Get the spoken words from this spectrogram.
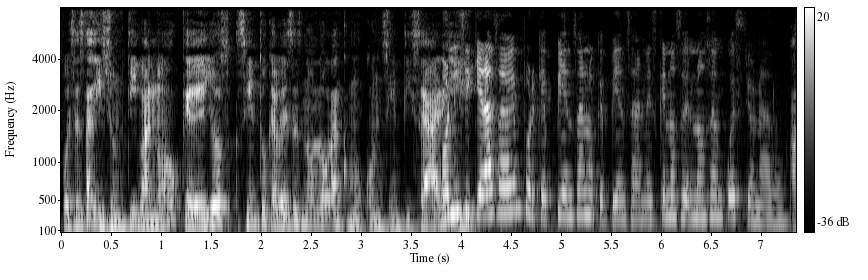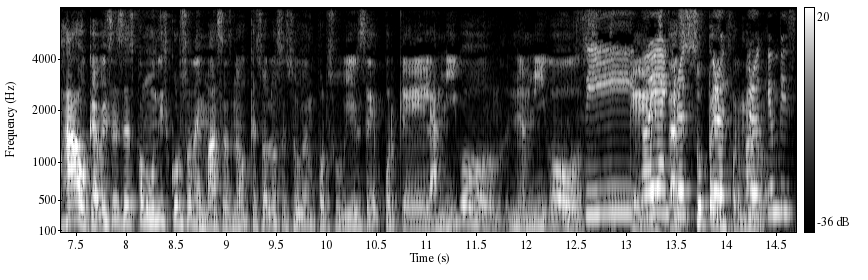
pues, esta disyuntiva, ¿no? Que ellos siento que a veces no logran como concientizar. O ni siquiera saben por qué piensan lo que piensan, es que no se, no se han cuestionado. Ajá, o que a veces es como un discurso de masas, ¿no? Que solo se suben por subirse porque el amigo, mi amigo Sí, que oigan, está súper informado. creo que,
